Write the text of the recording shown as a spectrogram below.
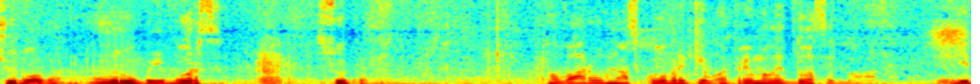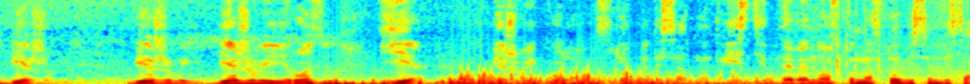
Чудово. Грубий борс. Супер. Товару в нас ковриків отримали досить багато. Є біжевий. Біжевий, біжевий роз... є. Біжевий колір 150 на 200, 90 на 180.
